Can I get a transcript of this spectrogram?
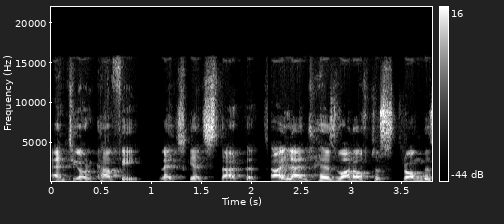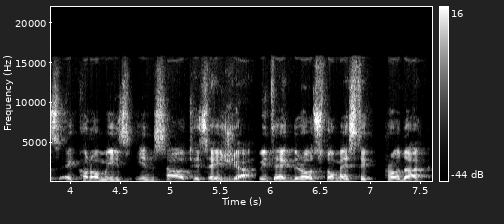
and your coffee Let's get started. Thailand has one of the strongest economies in Southeast Asia with a gross domestic product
